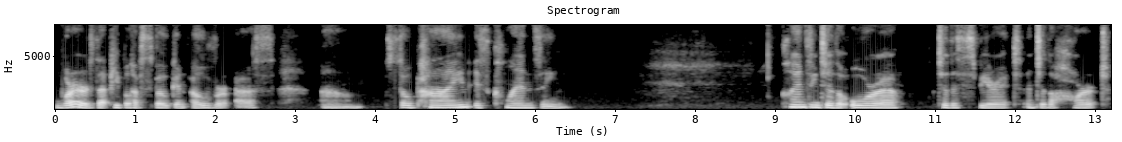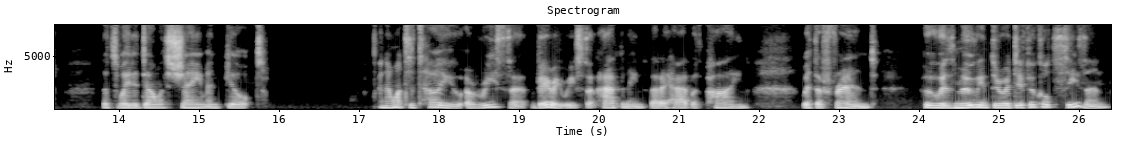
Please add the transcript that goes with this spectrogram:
words that people have spoken over us. Um, so, pine is cleansing, cleansing to the aura, to the spirit, and to the heart that's weighted down with shame and guilt. And I want to tell you a recent, very recent happening that I had with Pine with a friend who is moving through a difficult season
